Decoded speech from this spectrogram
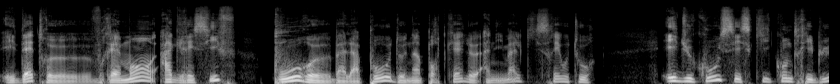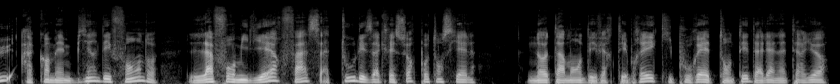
et d'être euh, vraiment agressif pour euh, bah, la peau de n'importe quel animal qui serait autour. Et du coup, c'est ce qui contribue à quand même bien défendre la fourmilière face à tous les agresseurs potentiels, notamment des vertébrés qui pourraient être tentés d'aller à l'intérieur.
